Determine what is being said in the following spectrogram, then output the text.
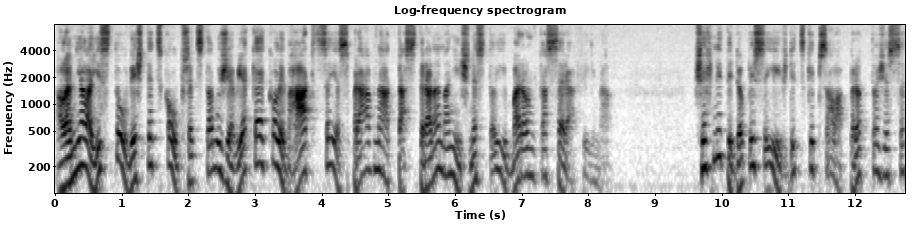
ale měla jistou věšteckou představu, že v jakékoliv hádce je správná ta strana, na níž nestojí baronka Serafína. Všechny ty dopisy jí vždycky psala, protože se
